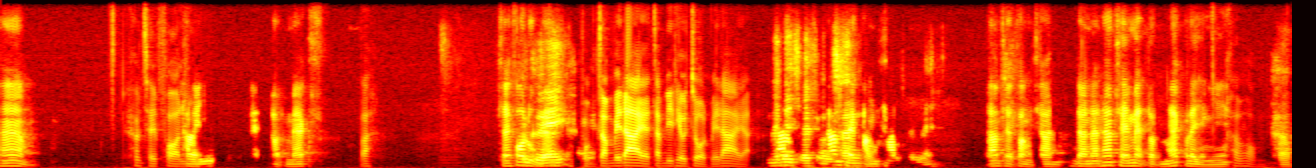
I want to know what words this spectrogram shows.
ห้าม ห้ามใช้ for ใช้ loop max ปะใช้ for ก็ loop คือได้ให้ผมจำไม่ได้อะจำ detail โจทย์ไม่ได้อะไม่ได้ใช้ฟังก์ชันห้ามใช้ฟังก์ชันใช่ไหมห้ามใช้ฟังก์ชัน ดังนั้นห้ามใช้ Math.max อะไรอย่างนี้ ครับผมครับ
